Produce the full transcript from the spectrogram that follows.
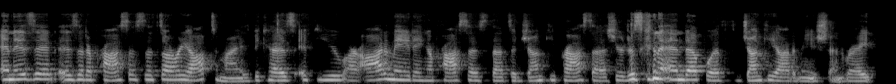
And is it is it a process that's already optimized? Because if you are automating a process that's a junky process you're just going to end up with junky automation right?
